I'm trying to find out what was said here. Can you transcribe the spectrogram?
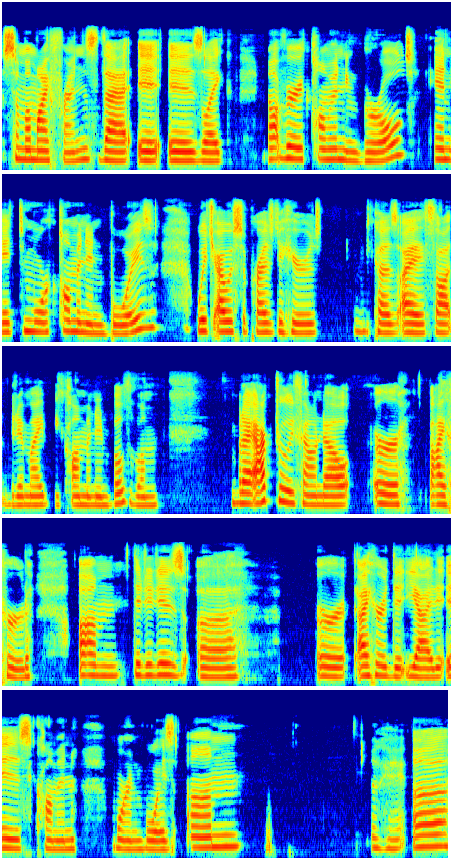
some of my friends that it is like not very common in girls and it's more common in boys, which I was surprised to hear because I thought that it might be common in both of them. But I actually found out or I heard um that it is uh or I heard that yeah, it is common more in boys. Um okay. Uh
